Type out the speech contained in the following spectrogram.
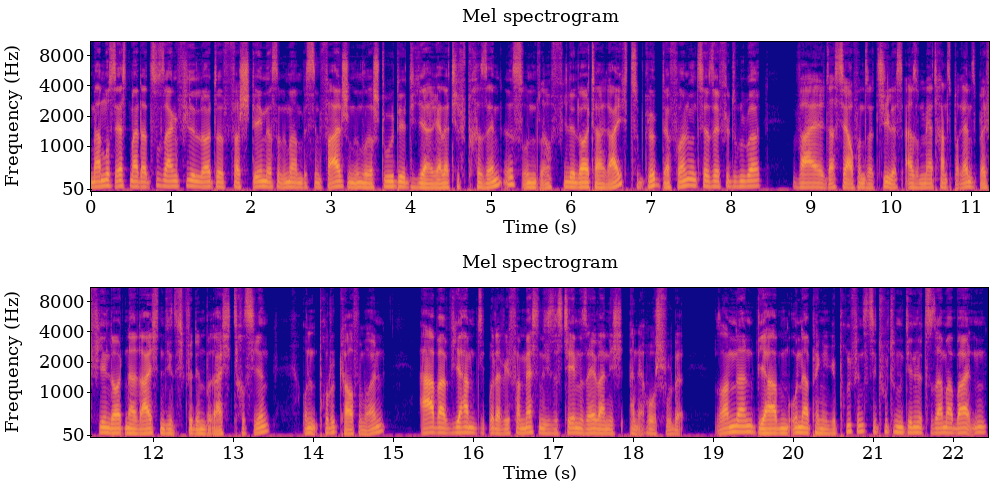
man muss erstmal dazu sagen, viele Leute verstehen das immer ein bisschen falsch in unserer Studie, die ja relativ präsent ist und auch viele Leute erreicht. Zum Glück, da freuen wir uns ja sehr viel drüber, weil das ja auch unser Ziel ist. Also mehr Transparenz bei vielen Leuten erreichen, die sich für den Bereich interessieren und ein Produkt kaufen wollen. Aber wir haben oder wir vermessen die Systeme selber nicht an der Hochschule, sondern wir haben unabhängige Prüfinstitute, mit denen wir zusammenarbeiten.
